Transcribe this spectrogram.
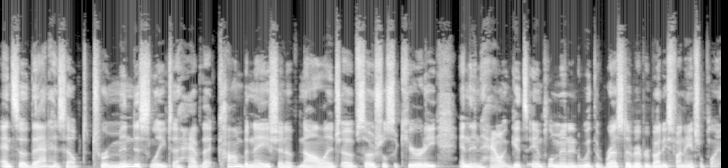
And so that has helped tremendously to have that combination of knowledge of Social Security and then how it gets implemented with the rest of everybody's financial plan.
